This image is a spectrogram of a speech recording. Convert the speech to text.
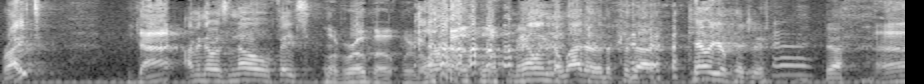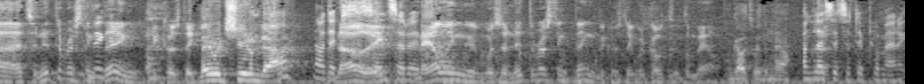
right? That I mean, there was no face or rowboat were mailing the letter the, to the carrier pigeon. Yeah, Uh, it's an interesting thing because they they would shoot him down. No, that's no they, censored. mailing was an interesting thing because they would go through the mail Go through the mail. Unless it's a diplomatic.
